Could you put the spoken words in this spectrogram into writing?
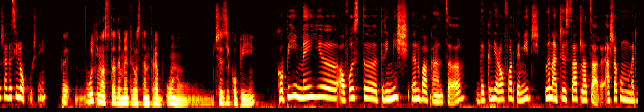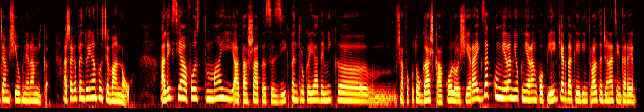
și-a găsit locul, știi? Pe ultima sută de metri o să te întreb, unu, ce zic copiii? Copiii mei uh, au fost uh, trimiși în vacanță de când erau foarte mici în acest sat la țară, așa cum mergeam și eu când eram mică. Așa că pentru ei n-a fost ceva nou. Alexia a fost mai atașată, să zic, pentru că ea de mică m, și-a făcut o gașcă acolo și era exact cum eram eu când eram copil, chiar dacă e dintr-o altă generație în care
